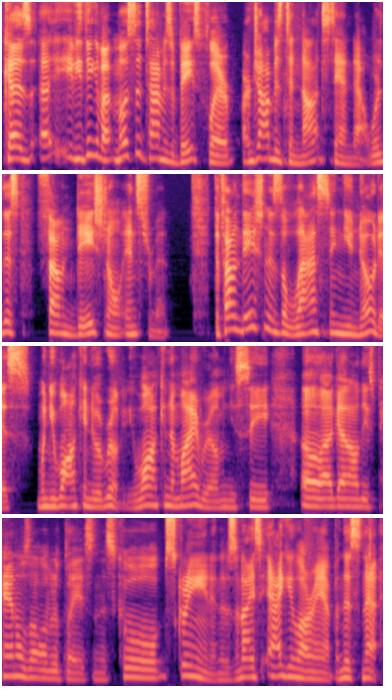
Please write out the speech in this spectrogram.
Because uh, if you think about it, most of the time as a bass player, our job is to not stand out. We're this foundational instrument. The foundation is the last thing you notice when you walk into a room. If you walk into my room and you see, oh, I got all these panels all over the place and this cool screen and there's a nice Aguilar amp and this and that.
